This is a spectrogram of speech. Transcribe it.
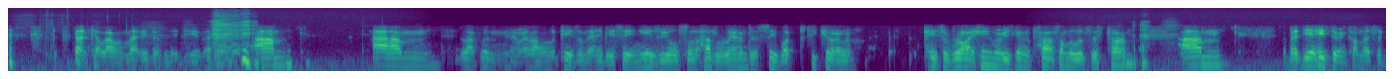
Don't tell Alan that; he doesn't need to hear that. Um, um, like when you know Alan appears on the ABC News, we all sort of huddle around to see what particular piece of wry humour he's going to pass on to us this time. Um, but yeah, he's doing commerce at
